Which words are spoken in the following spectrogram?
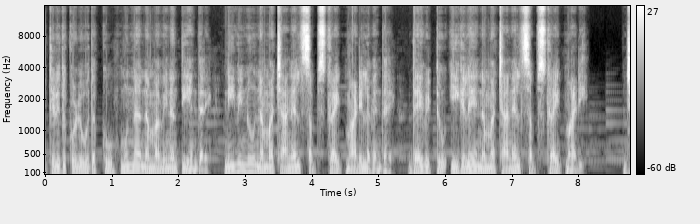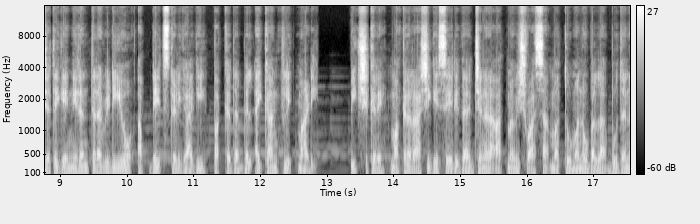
ತಿಳಿದುಕೊಳ್ಳುವುದಕ್ಕೂ ಮುನ್ನ ನಮ್ಮ ವಿನಂತಿ ಎಂದರೆ ನೀವಿನ್ನೂ ನಮ್ಮ ಚಾನೆಲ್ ಸಬ್ಸ್ಕ್ರೈಬ್ ಮಾಡಿಲ್ಲವೆಂದರೆ ದಯವಿಟ್ಟು ಈಗಲೇ ನಮ್ಮ ಚಾನೆಲ್ ಸಬ್ಸ್ಕ್ರೈಬ್ ಮಾಡಿ. ಜೊತೆಗೆ ನಿರಂತರ ವಿಡಿಯೋ ಅಪ್ಡೇಟ್ಸ್ಗಳಿಗಾಗಿ ಪಕ್ಕದ ಬೆಲ್ ಐಕಾನ್ ಕ್ಲಿಕ್ ಮಾಡಿ. ವೀಕ್ಷಕರೇ, ಮಕರ ರಾಶಿಗೆ ಸೇರಿದ ಜನರ ಆತ್ಮವಿಶ್ವಾಸ ಮತ್ತು ಮನೋಬಲ ಬುಧನ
